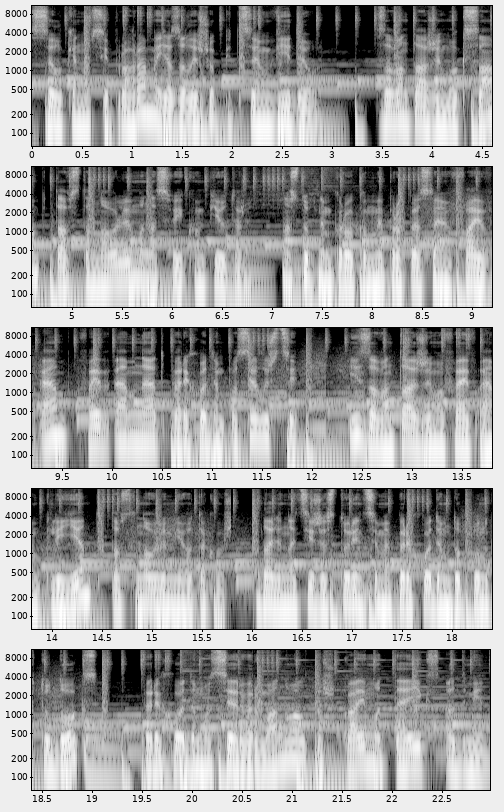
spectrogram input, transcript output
Ссылки на всі програми я залишу під цим відео. Завантажуємо XAMPP та встановлюємо на свій комп'ютер. Наступним кроком ми прописуємо 5M, 5MNet, переходимо по силочці і завантажуємо 5M клієнт та встановлюємо його також. Далі на цій же сторінці ми переходимо до пункту Docs, переходимо сервер Manual та шукаємо TX Admin.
